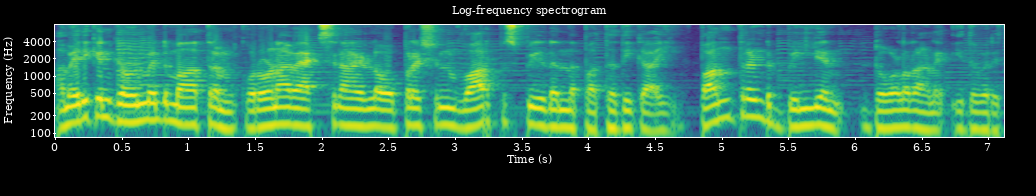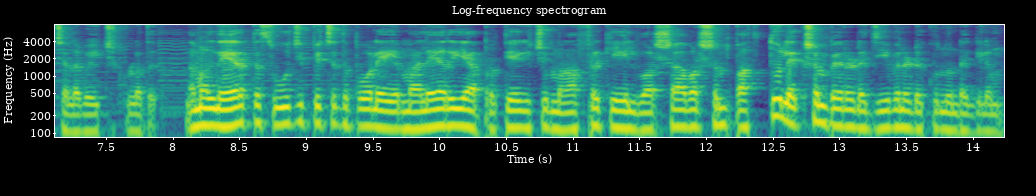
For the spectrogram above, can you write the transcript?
അമേരിക്കൻ ഗവൺമെന്റ് മാത്രം കൊറോണ വാക്സിനായുള്ള ഓപ്പറേഷൻ വാർപ്പ് സ്പീഡ് എന്ന പദ്ധതിക്കായി പന്ത്രണ്ട് ബില്യൺ ഡോളറാണ് ഇതുവരെ ചെലവഴിച്ചിട്ടുള്ളത്. നമ്മൾ നേരത്തെ സൂചിപ്പിച്ചതുപോലെ മലേറിയ പ്രത്യേകിച്ചും ആഫ്രിക്കയിൽ വർഷാവർഷം പത്തു ലക്ഷം പേരുടെ ജീവനെടുക്കുന്നുണ്ടെങ്കിലും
